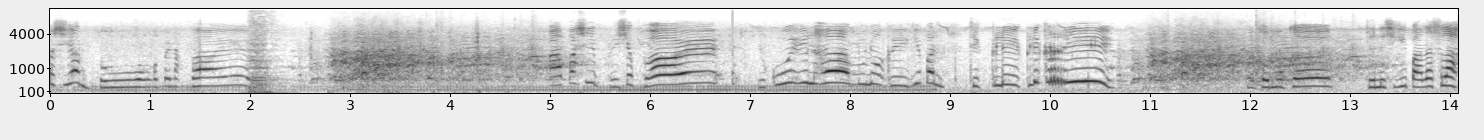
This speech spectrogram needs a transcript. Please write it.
Ham? Wong kepenak bae. Apa sih berisik bae? Ya kuwi ilham ngono iki pan diklik klik keri. Muga-muga jenis iki panas lah.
